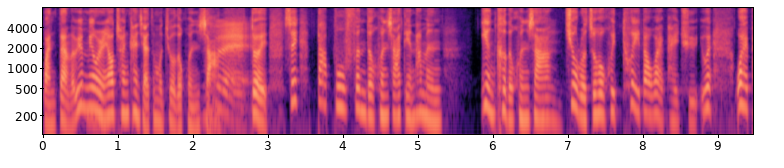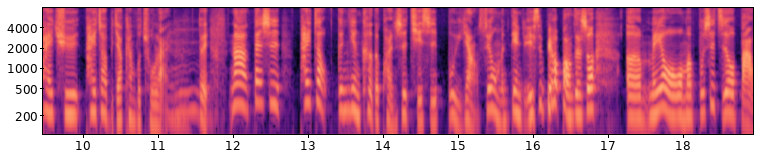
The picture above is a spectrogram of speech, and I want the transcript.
完蛋了，因为没有人要穿看起来这么旧的婚纱。对，所以大部分的婚纱店他们。宴客的婚纱旧了之后会退到外拍区，因为外拍区拍照比较看不出来。对，那但是拍照跟宴客的款式其实不一样，所以我们店也是标榜着说，呃，没有，我们不是只有把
